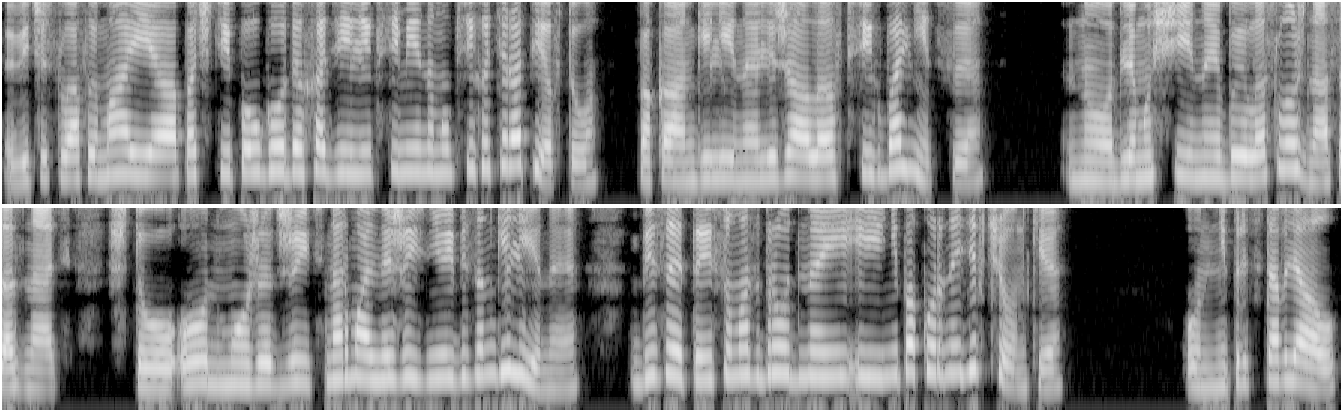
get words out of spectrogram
Вячеслав и Майя почти полгода ходили к семейному психотерапевту, пока Ангелина лежала в психбольнице. Но для мужчины было сложно осознать, что он может жить нормальной жизнью и без Ангелины, без этой сумасбродной и непокорной девчонки. Он не представлял,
